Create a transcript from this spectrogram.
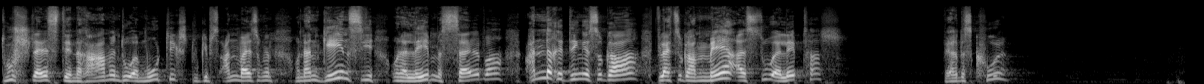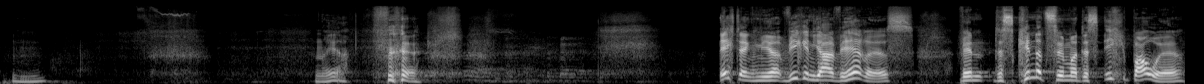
Du stellst den Rahmen, du ermutigst, du gibst Anweisungen und dann gehen sie und erleben es selber, andere Dinge sogar, vielleicht sogar mehr als du erlebt hast. Wäre das cool? Mhm. Naja. ich denke mir, wie genial wäre es, wenn das Kinderzimmer, das ich baue,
